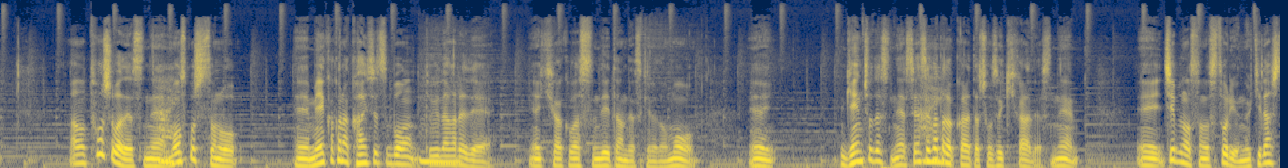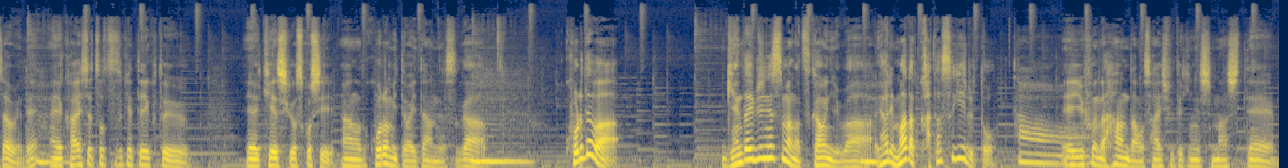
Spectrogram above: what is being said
あの当初はですね、はい、もう少しその、えー、明確な解説本という流れで、うん、企画は進んでいたんですけれども、えー、現状ですね先生方が書かれた書籍からですね、はい、えー、一部のそのストーリーを抜き出した上で、うん、えー、解説を続けていくというえ形式を少しあの試みてはいたんですが、これでは現代ビジネスマンが使うにはやはりまだ硬すぎるというふうな判断を最終的にしまして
